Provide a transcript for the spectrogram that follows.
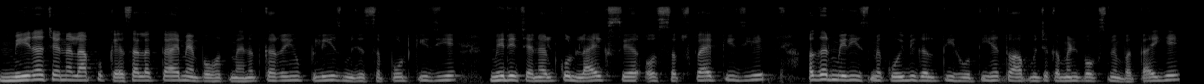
मेरा चैनल आपको कैसा लगता है मैं बहुत मेहनत कर रही हूँ। प्लीज़ मुझे सपोर्ट कीजिए, मेरे चैनल को लाइक, शेयर और सब्सक्राइब कीजिए। अगर मेरी इसमें कोई भी गलती होती है तो आप मुझे कमेंट बॉक्स में बताइए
